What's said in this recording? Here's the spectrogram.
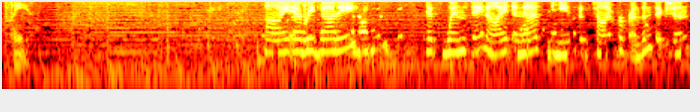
place. Hi, everybody. It's Wednesday night, and that means it's time for Friends and Fiction.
